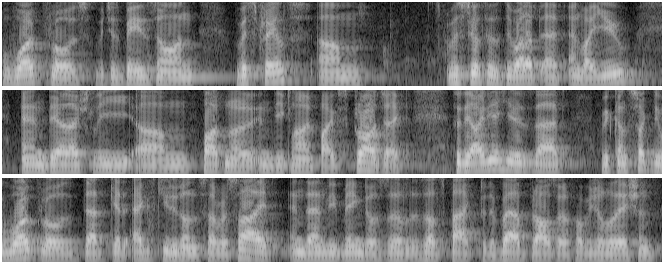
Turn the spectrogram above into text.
workflows, which is based on VisTrails. Um, VisTrails is developed at NYU, and they are actually um, partner in the Climate Pipes project. So the idea here is that we construct the workflows that get executed on the server side, and then we bring those results back to the web browser for visualization.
